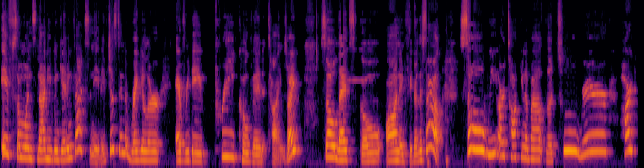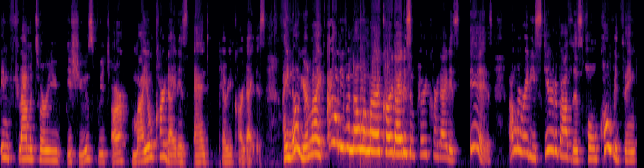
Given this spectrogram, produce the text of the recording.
if someone's not even getting vaccinated, just in the regular, everyday pre COVID times, right? So let's go on and figure this out. So we are talking about the two rare heart inflammatory issues, which are myocarditis and pericarditis. I know you're like, I don't even know what myocarditis and pericarditis is. I'm already scared about this whole COVID thing.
